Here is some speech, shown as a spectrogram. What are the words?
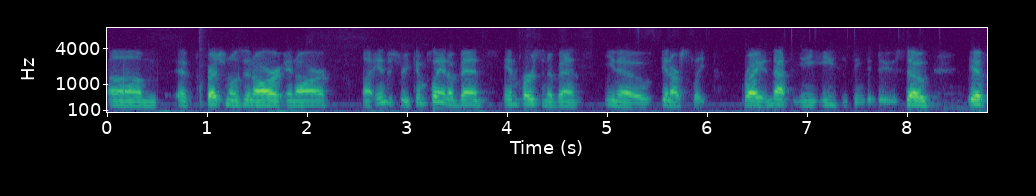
Um, professionals in our in our uh, industry can plan events, in-person events, you know, in our sleep, right? And that's an easy thing to do. So if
